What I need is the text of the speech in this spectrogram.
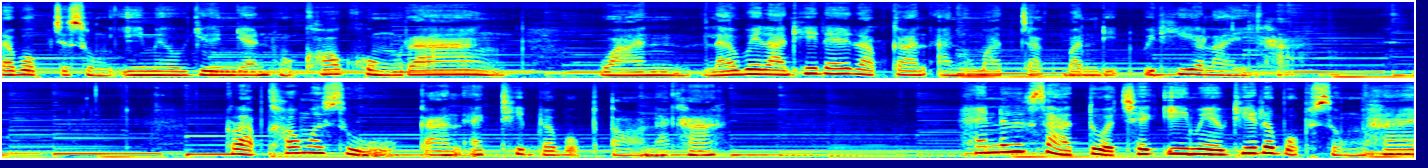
ระบบจะส่งอีเมลยืนยันหัวข้อโครงร่าง วัน และเวลาที่ได้รับการอนุมัติจากบัณฑิตวิทยาลัยค่ะ กลับเข้ามาสู่การ Active ระบบต่อนะคะ ให้นักศึกษาตรวจเช็คอีเมลที่ระบบส่งให้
